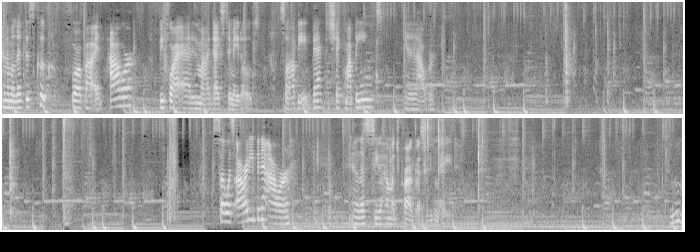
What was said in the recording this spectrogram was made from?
And I'm gonna let this cook for about an hour before I add in my diced tomatoes. So I'll be back to check my beans in an hour. So it's already been an hour and let's see how much progress we've made. Ooh,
